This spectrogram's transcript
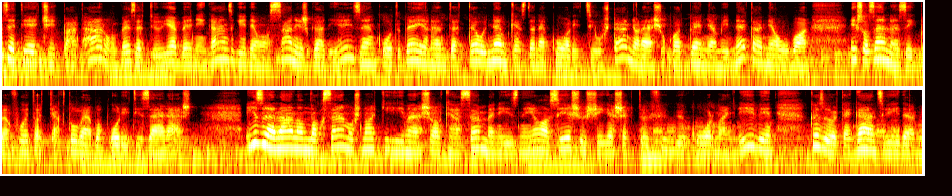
Nemzeti Egységpárt három vezetője, Benny Gantz, Gideon Szán és Gadi Eisenkot bejelentette, hogy nem kezdenek koalíciós tárgyalásokat Benjamin Netanyahu-val, és az ellenzékben folytatják tovább a politizálást. Izrael államnak számos nagy kihívással kell szembenéznie a szélsőségesektől függő kormány révén, közölte Gánc védelmi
